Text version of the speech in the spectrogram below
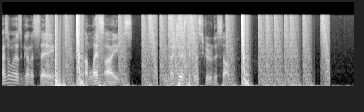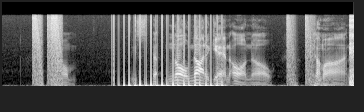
As I was gonna say, unless I majestically screw this up. Um... No, not again! Oh no. Come on. Wait,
